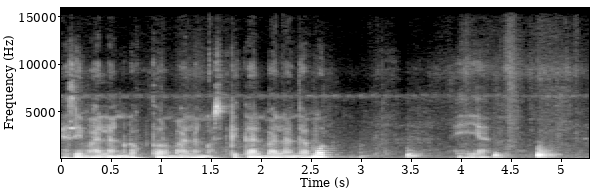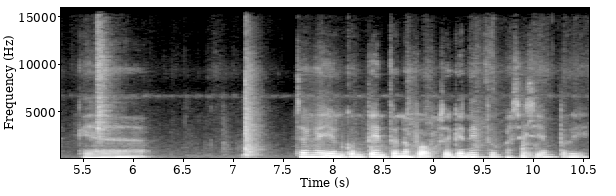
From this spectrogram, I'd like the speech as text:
Kasi mahal ang doktor, mahal ang ospital, mahal ang gamot. Ayan. Kaya, sa ngayon, kontento na po ako sa ganito kasi siyempre,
